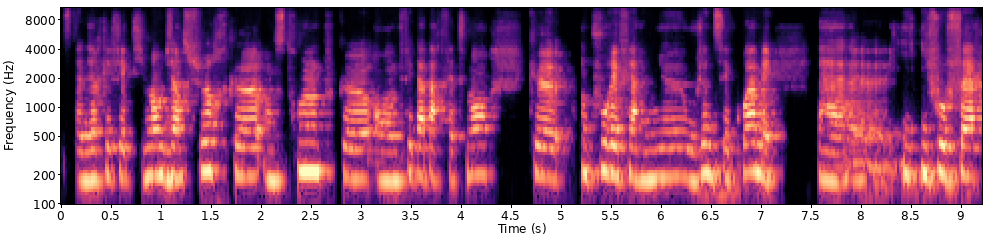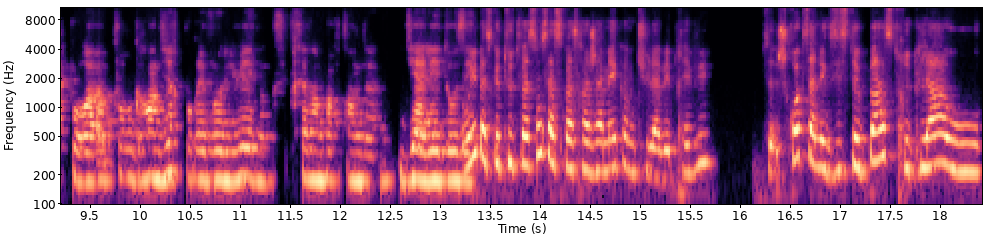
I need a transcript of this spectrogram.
C'est-à-dire qu'effectivement, bien sûr qu'on se trompe, qu'on ne fait pas parfaitement, qu'on pourrait faire mieux ou je ne sais quoi, mais euh, il faut faire pour, euh, pour grandir, pour évoluer. Donc, c'est très important d'y aller doser. Oui, parce que de toute façon, ça ne se passera jamais comme tu l'avais prévu. Je crois que ça n'existe pas, ce truc-là où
